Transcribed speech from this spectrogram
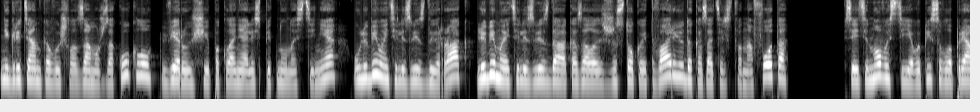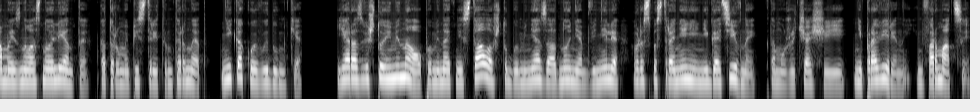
Негритянка вышла замуж за куклу, верующие поклонялись пятну на стене, у любимой телезвезды рак, любимая телезвезда оказалась жестокой тварью, доказательства на фото. Все эти новости я выписывала прямо из новостной ленты, которым пестрит интернет. Никакой выдумки. Я разве что имена упоминать не стала, чтобы меня заодно не обвинили в распространении негативной, к тому же чаще и непроверенной, информации.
